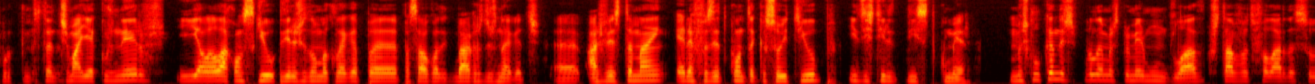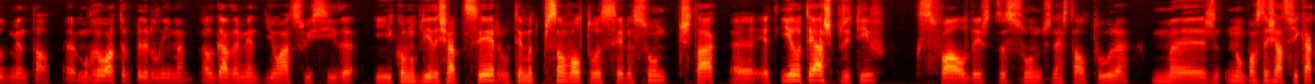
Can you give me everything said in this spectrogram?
porque entretanto desmaia com os nervos e ela lá conseguiu pedir ajuda a uma colega para passar o código de barras dos nuggets. Uh, às vezes também era fazer de conta conta que eu sou etíope e desistir disso de comer. Mas colocando estes problemas de primeiro mundo de lado, gostava de falar da saúde mental. Uh, morreu o ator Pedro Lima, alegadamente de um ato suicida, e como não podia deixar de ser, o tema de depressão voltou a ser assunto de destaque. Uh, e eu até acho positivo que se fale destes assuntos nesta altura, mas não posso deixar de ficar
